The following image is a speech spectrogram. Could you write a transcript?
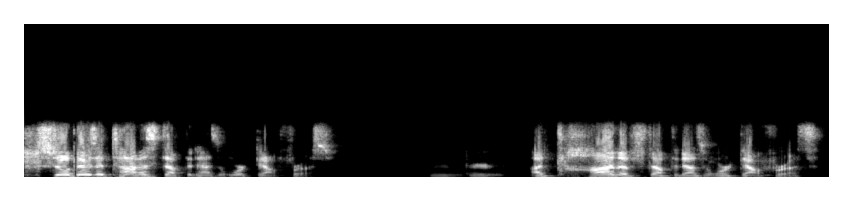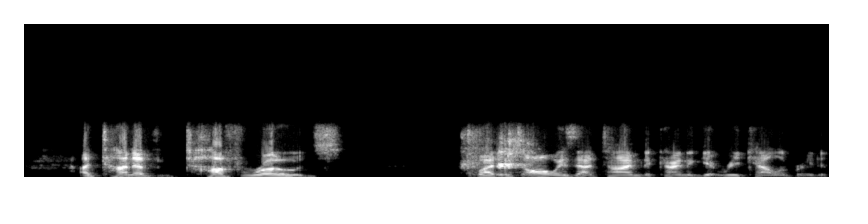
So there's a ton of stuff that hasn't worked out for us. Mhm. A ton of stuff that hasn't worked out for us. A ton of tough roads. But it's always that time to kind of get recalibrated.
